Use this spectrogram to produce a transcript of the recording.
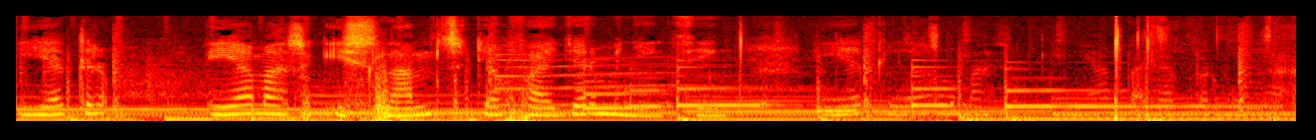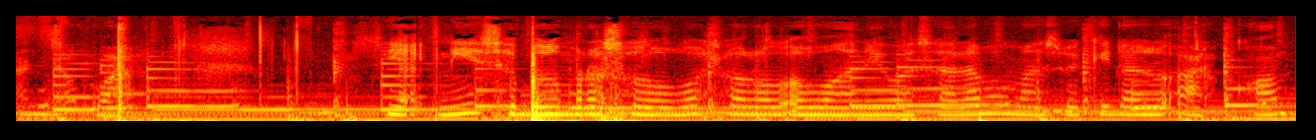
Ia ter ia masuk Islam sejak fajar menyingsing. Ia telah memasukinya pada permulaan dakwah, yakni sebelum Rasulullah Shallallahu Alaihi Wasallam memasuki Dalul Arqam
